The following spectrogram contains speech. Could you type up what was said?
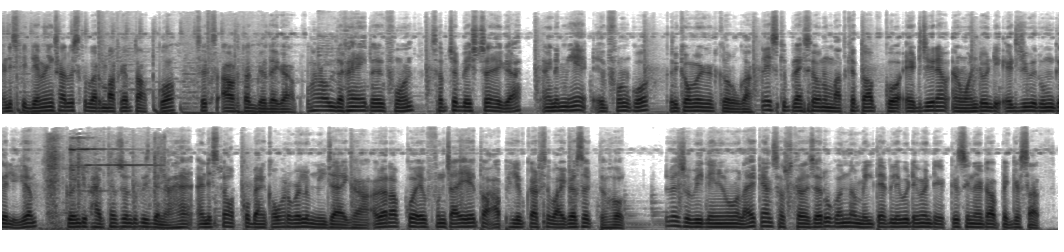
एंड इसकी गेमिंग सर्विस के बारे में बात करें तो आपको सिक्स आवर तक दे देगा। ओवरऑल देखा तो ये फ़ोन सबसे बेस्ट रहेगा। एंड मैं ये फ़ोन को रिकमेंड करूँगा। इसकी प्राइस के बात करें तो आपको eight G RAM and one twenty eight G B ROM के लिए ट्वेंटी फाइव थाउज़ेंड रुपीज़ देना है। एंड इसमें आपको बैंक ऑफ़र अवेलेबल मिल जाएगा। अगर आपको ये फ़ोन चाहिए तो आप फ्लिपकार्ट से बाई कर सकते हो। जो भी लेने लाइक एंड सब्सक्राइब ज़रूर करना। मिलते हैं अगले वीडियो में। किसी नए टॉपिक के साथ।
